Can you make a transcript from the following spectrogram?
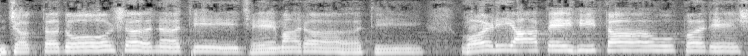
જગત દોષ નથી જે મારતી. વળી આપે હિત ઉપદેશ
